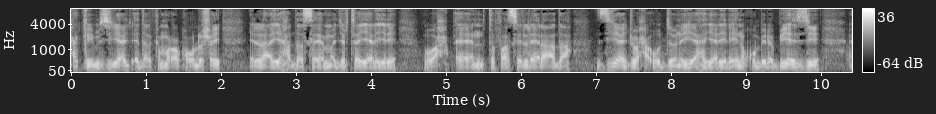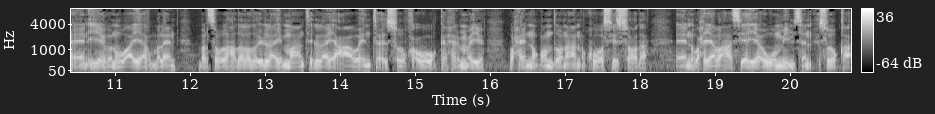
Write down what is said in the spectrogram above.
xakiim ziyaaj ee dalka morocco u dhashay. Ilaa iyo haddase ma jirta ayaa layidhi wax tafaasiil dheeraad ah. Ziyaaj waxa uu doonaya ayaa inuu ku biro b s g iyaguna waa ay aqbaleen. Balse wadahadaladu ilaa iyo maanta ilaa iyo caawa inta suuqa uu ka xirmayo waxay noqon doonaan kuwa sii socda. Waxyaabahaasi ayaa ugu muhiimsan suuqa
